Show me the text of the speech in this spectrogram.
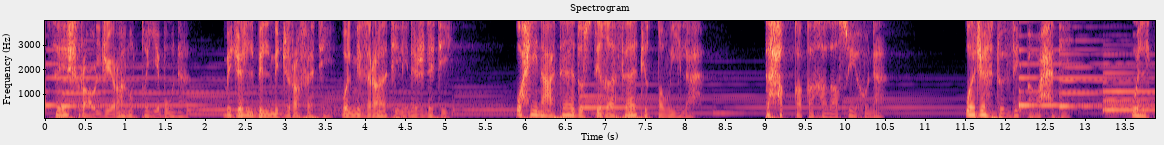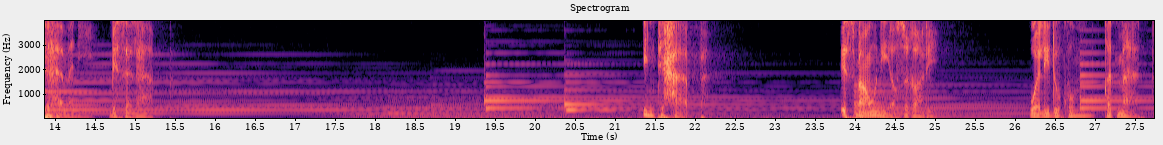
سيشرع الجيران الطيبون بجلب المجرفة والمذرات لنجدتي وحين اعتادوا استغاثاتي الطويلة. تحقق خلاصي هنا. واجهت الذئب وحدي والتهمني بسلام. انتحاب. اسمعوني يا صغاري. والدكم قد مات.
